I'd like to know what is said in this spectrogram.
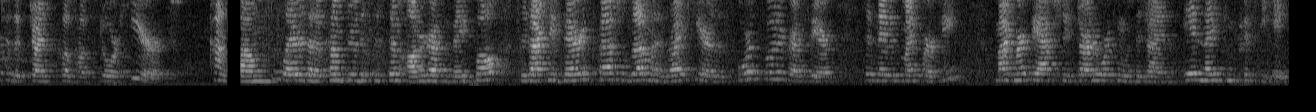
to the Giants clubhouse door here, kind of um, players that have come through the system, autograph of baseball. There's actually a very special gentleman right here, this fourth photograph here. His name is Mike Murphy. Mike Murphy actually started working with the Giants in 1958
